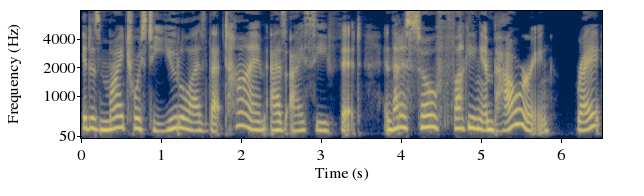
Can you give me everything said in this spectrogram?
it is my choice to utilize that time as I see fit. And that is so fucking empowering, right?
